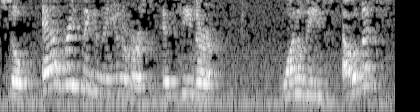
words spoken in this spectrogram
So everything in the universe, it's either one of these elements,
